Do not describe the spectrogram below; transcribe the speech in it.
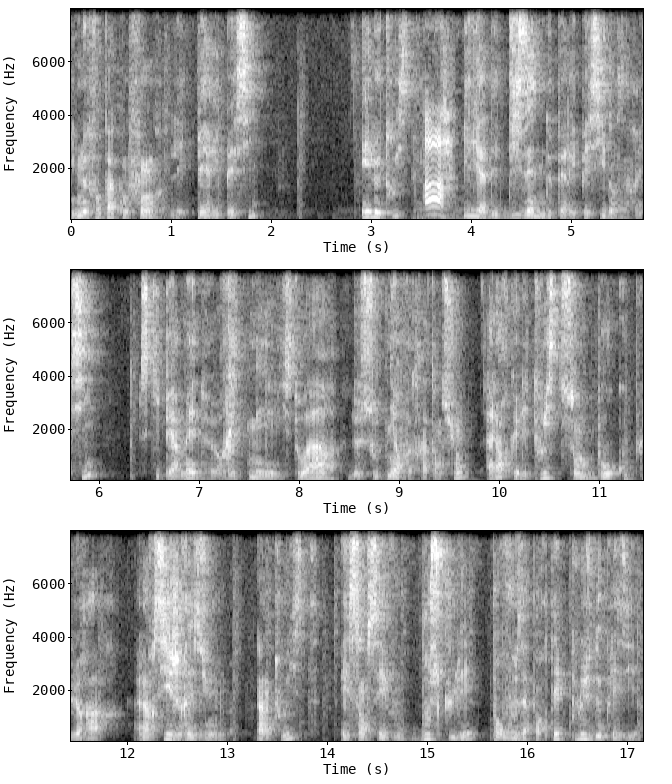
il ne faut pas confondre les péripéties et le twist. Il y a des dizaines de péripéties dans un récit, ce qui permet de rythmer l'histoire, de soutenir votre attention, alors que les twists sont beaucoup plus rares. Alors si je résume, un twist est censé vous bousculer pour vous apporter plus de plaisir.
